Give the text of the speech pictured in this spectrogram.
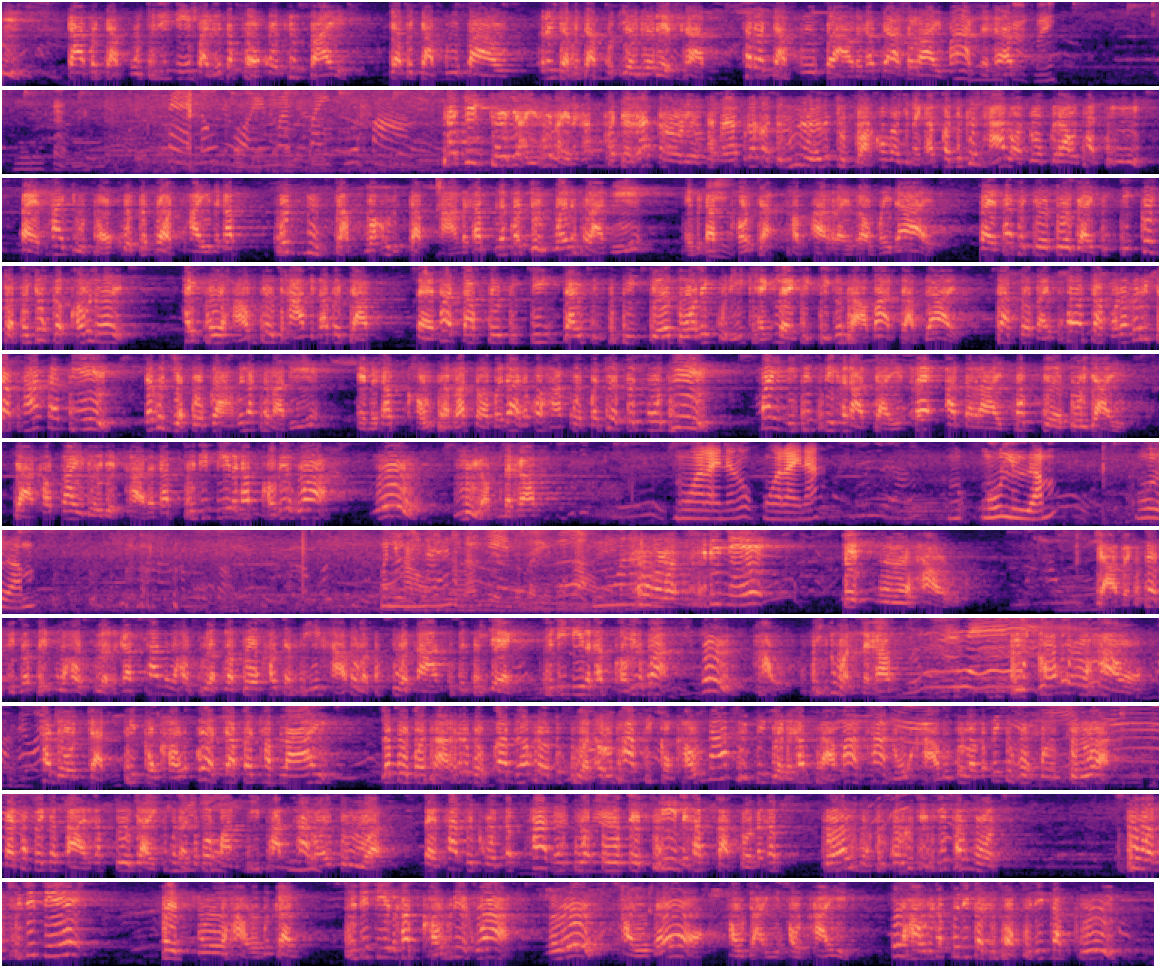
การไปจับงูชนิดนี้ฝ่ายหรือตั้งสองคนขึ้นไปอย่าไปจับมือเปล่าและอย่าไปจับคนเดียวโดยเด็ดขาดถ้าเราจับมือเปล่านะครับจะอันตรายมากนะครับกัดไหมงูมันกัดไหมแต่ต้องปล่อยมันไปที่ป่า ถ้ายิ่งตัวใหญ่เท่าไหร่นะครับเขาจะรัดเราเร็วทั้งนั้นแล้วก็จะรู้เลยว่าจุดบอดของเราอยู่ไหนครับก็จะขึ้นหาหลอดลมเราทันที แต่ถ้าอยู่สองคนจะปลอดภัยนะครับ คนหนึ่งจับหัวคนหนึ่งจับหางนะครับ แล้วก็ดึงไว้ลักษณะนี้เห็นไหมครับเขาจะทำอะไรเราไม่ได้ แต่ถ้าไปเจอตัวใหญ่จริงๆ ก็อย่าไปยุ่งกับเขาเลย ให้โทรหาผู้เชี่ยวชาญนะครับไปจับ แต่ถ้าจำเป็นจริงๆใจถึงจริงๆเจอตัวเล็กกว่านี้แข็งแรงจริงๆก็สามารถจับได้จับตัวไหนพอจับหมดแล้วก็ได้จับหางทันทีแล้วก็เหยียบตรงกลางไว้ลักษณะนี้เห็นไหมครับ เขาจะรัดเราไม่ได้แล้วก็หาคนมาช่วยเป็นงูที่ ไม่มีพิษมีขนาดใหญ่และอันตรายพบเจอตัวใหญ่ อย่าเข้าใกล้โดยเด็ดขาดนะครับ ชนิดนี้นะครับ เขาเรียกว่างูเหลือมนะครับ งูอะไรนะลูกงูอะไรนะงูเหลืองงูงูเหลือมงูเหลือม มันอยู่ในนั้นนะงูอะไร ส่วนชนิดนี้เป็นงูเห่า อย่าไปเข้าใจผิดว่าเป็นงูเห่าเปลือกนะครับ ถ้างูเห่าเปลือกลำตัวเขาจะสีขาวตลอดทั้งตัวตาจะเป็นสีแดง ชนิดนี้นะครับ เขาเรียกว่างูเห่าสีนวลนะครับพิษของงูเห่า ถ้าโดนกัดพิษของเขาก็จะไปทำลายระบบประสาทระบบกล้ามเนื้อของเราทุกส่วนอนุภาพพิษของเขาน้ำพิษมีเดียวนะครับ สามารถฆ่าหนูขาวหรือตัวเราก็ไม่ถึงหกหมื่นตัว แต่ถ้าเป็นกระต่ายนะครับตัวใหญ่ขึ้นมาหน่อยก็ประมาณสี่พันห้าร้อยตัว แต่ถ้าเป็นคนครับถ้าในตัวโตเต็มที่เลยครับกัดตัวนะครับร้อยหกสิบคนก็เสียชีวิตทั้งหมด ส่วนชนิดนี้เป็นงูเห่าเหมือนกัน ชนิดนี้นะครับ เขาเรียกว่างูเห่าหม้อเห่าใหญ่เห่าไทยงูเห่านะครับตัวนี้กันสองชนิดครับคือ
